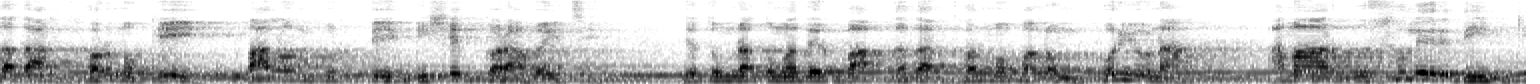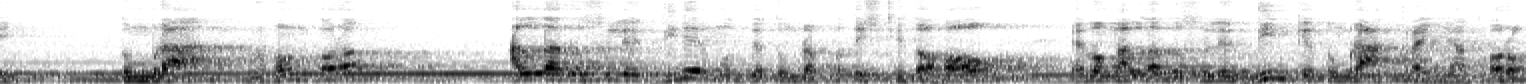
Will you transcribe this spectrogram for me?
দাদার ধর্মকে পালন করতে নিষেধ করা হয়েছে যে তোমরা তোমাদের বাপ দাদার ধর্ম পালন করিও না। আমার রসুলের দিনকে তোমরা গ্রহণ করো, আল্লাহ রসুলের দিনের মধ্যে তোমরা প্রতিষ্ঠিত হও। এবং আল্লাহ রসুলের দিনকে তোমরা আক্রাইয়া ধরো।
